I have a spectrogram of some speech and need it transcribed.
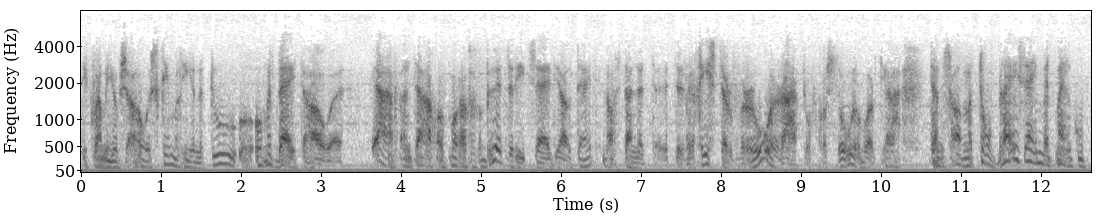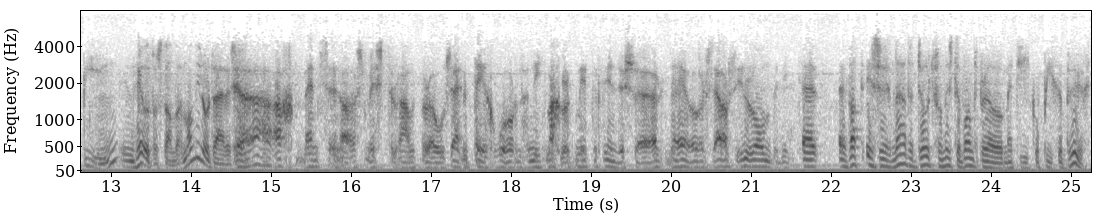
eh, kwam hij op zijn oude schimmel hier naartoe om het bij te houden. Ja, vandaag of morgen gebeurt er iets, zei hij altijd. En als dan het, het register verloren raakt of gestolen wordt, ja, dan zal me toch blij zijn met mijn kopie. Een heel verstandig man, die notaris. Ja, ach, mensen als Mr. Outbrow zijn tegenwoordig niet makkelijk meer te vinden, sir. Nee hoor, zelfs in Londen niet. Uh, wat is er na de dood van Mr. Wantbrow met die kopie gebeurd?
